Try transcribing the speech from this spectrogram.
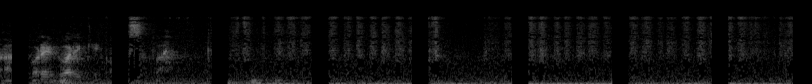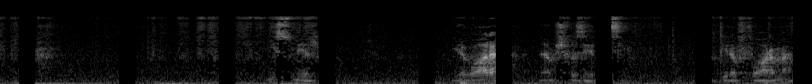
Ah, agora, agora é que começa. Vá. Isso mesmo. E agora vamos fazer assim. Tira a forma.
